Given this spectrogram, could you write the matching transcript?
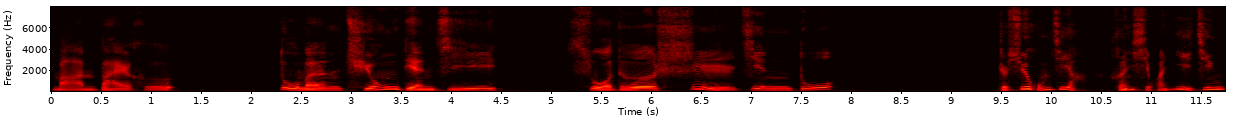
满百合，杜门穷典籍。”所得是金多。这薛弘基啊，很喜欢《易经》，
